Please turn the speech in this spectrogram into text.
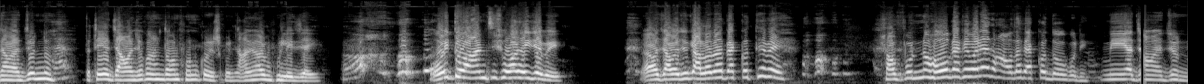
জামার জন্য হ্যাঁ। তো ঠিক আছে জামা যখন তখন ফোন করিস করিস আমি আবার ভুলে যাই। ওই তো আনছি সবার হয়ে যাবে। জামার জন্য আলাদা প্যাক করতে হবে? সম্পূর্ণ হোক একেবারে আলাদা প্যাক করে দেবো করি মেয়ে আর জামাইয়ের জন্য।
